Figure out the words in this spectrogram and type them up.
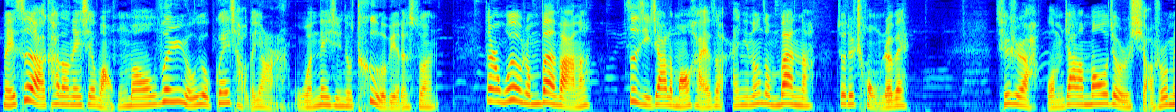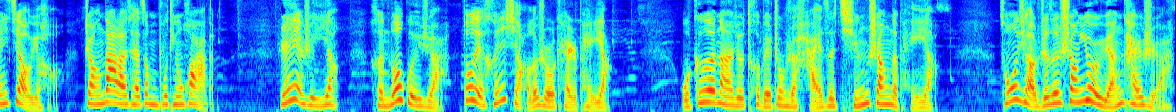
每次啊，看到那些网红猫温柔又乖巧的样儿啊，我内心就特别的酸。但是我有什么办法呢？自己家的毛孩子，哎，你能怎么办呢？就得宠着呗。其实啊，我们家的猫就是小时候没教育好，长大了才这么不听话的。人也是一样，很多规矩啊，都得很小的时候开始培养。我哥呢就特别重视孩子情商的培养，从我小侄子上幼儿园开始啊，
